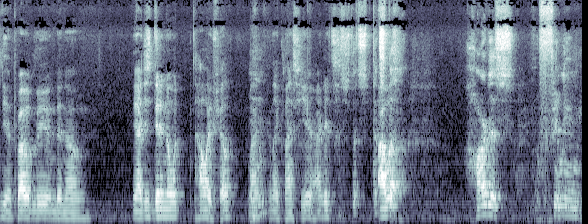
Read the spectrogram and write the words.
yeah, probably. And then um, yeah, I just didn't know what how I felt back Mhm. like last year. I did. That's that's, that's I was- the hardest feeling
